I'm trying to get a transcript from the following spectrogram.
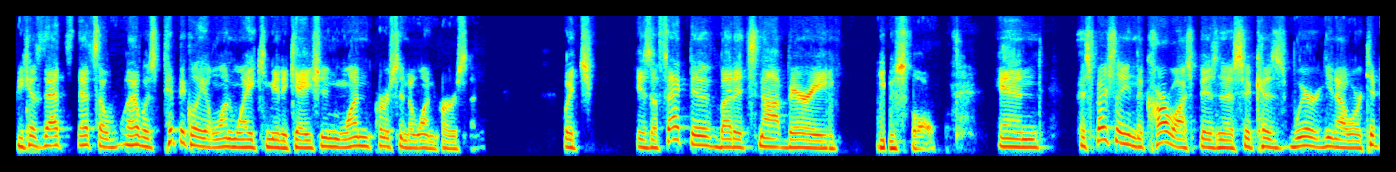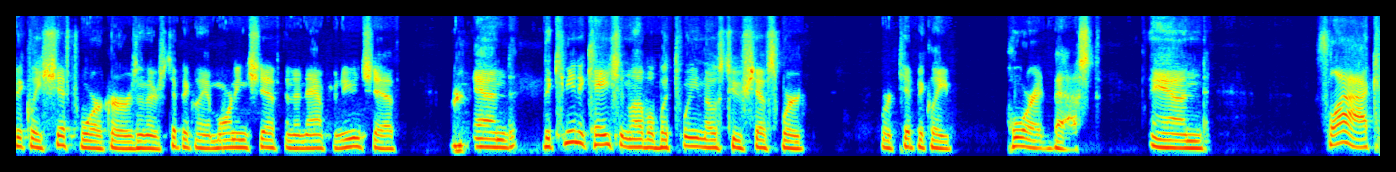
because that's that's a that was typically a one-way communication, one person to one person, which is effective, but it's not very useful. And especially in the car wash business, because we're, you know, we're typically shift workers and there's typically a morning shift and an afternoon shift. and the communication level between those two shifts were were typically poor at best. And Slack,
